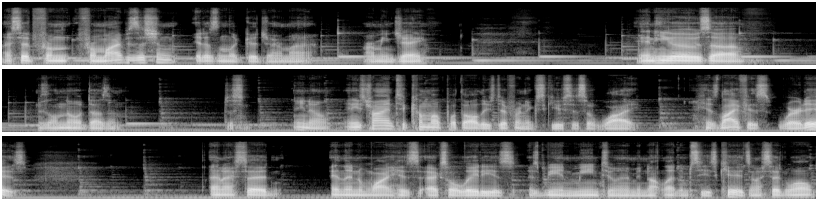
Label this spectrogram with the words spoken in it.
I said from from my position, it doesn't look good, Jeremiah. Or I mean Jay. And he goes, uh, he's no, it doesn't. Just you know, and he's trying to come up with all these different excuses of why his life is where it is. And I said, and then why his ex old lady is is being mean to him and not letting him see his kids. And I said, well,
